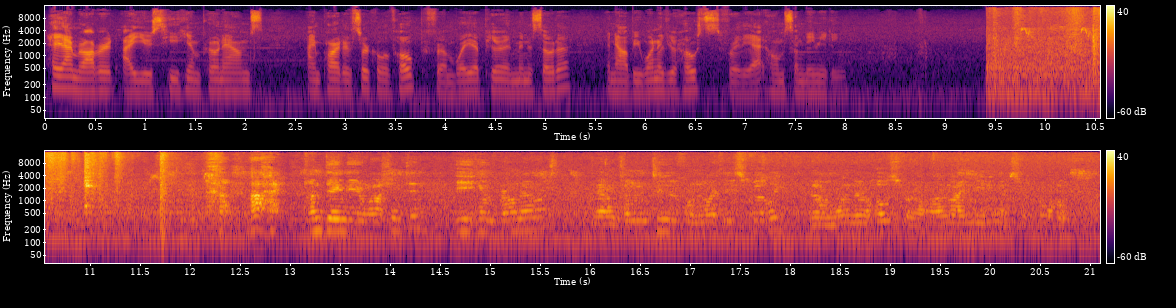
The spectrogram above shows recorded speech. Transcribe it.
Hey, I'm Robert. I use he, him pronouns. I'm part of Circle of Hope from way up here in Minnesota, and I'll be one of your hosts for the At Home Sunday meeting. Hi, I'm Damian Washington, he, him pronouns, and I'm coming to you from Northeast Philly, and I'm one of their hosts for an online meeting at Circle Hope.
